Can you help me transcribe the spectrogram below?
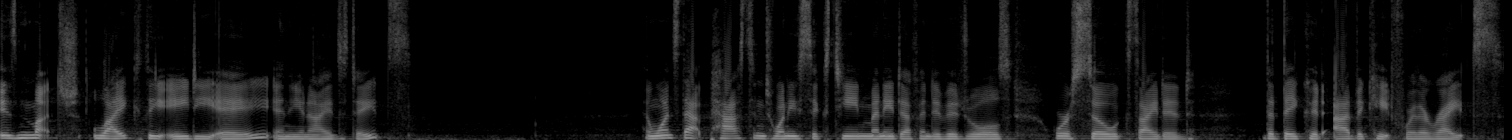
is much like the ADA in the United States. And once that passed in 2016, many deaf individuals were so excited that they could advocate for their rights.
